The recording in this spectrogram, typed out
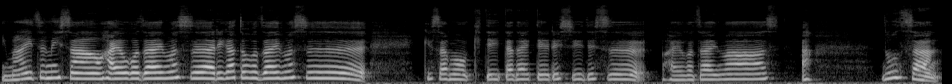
今泉さん、おはようございます。ありがとうございます。今朝も来ていただいて嬉しいです。おはようございます。あ、のんさん、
